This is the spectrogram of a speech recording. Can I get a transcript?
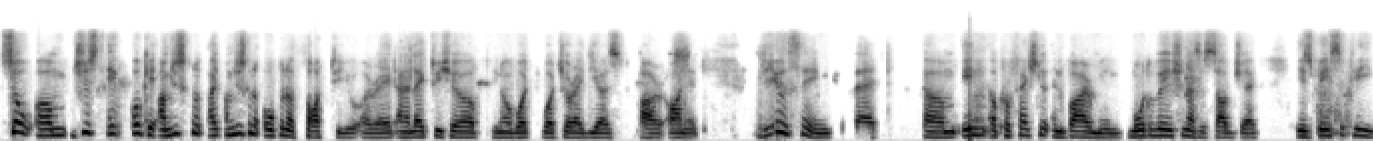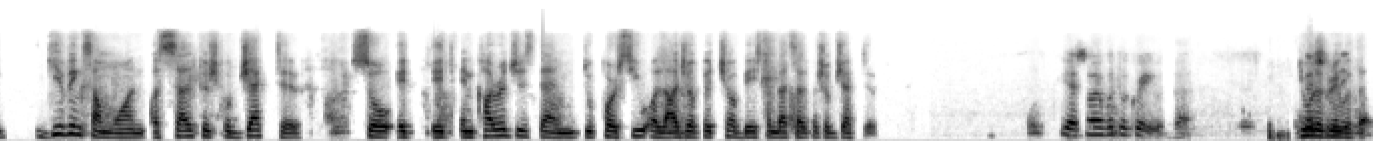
So um just eh, okay i'm just gonna I, i'm just gonna open a thought to you all right? And i'd like to hear you know what what your ideas are on it. Do you think that um, in a professional environment, motivation as a subject is basically giving someone a selfish objective so it it encourages them to pursue a larger picture based on that selfish objective? Yes i would agree with that. You would agree with that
